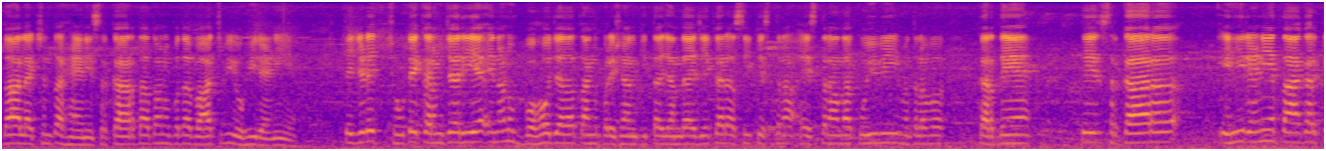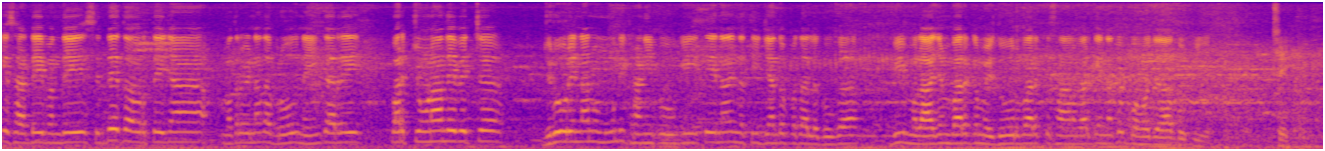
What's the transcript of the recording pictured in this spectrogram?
ਦਾ ਇਲੈਕਸ਼ਨ ਤਾਂ ਹੈ ਨਹੀਂ ਸਰਕਾਰ ਦਾ ਤੁਹਾਨੂੰ ਪਤਾ ਬਾਅਦ ਚ ਵੀ ਉਹੀ ਰਹਿਣੀ ਹੈ। ਤੇ ਜਿਹੜੇ ਛੋਟੇ ਕਰਮਚਾਰੀ ਹੈ, ਇਹਨਾਂ ਨੂੰ ਬਹੁਤ ਜ਼ਿਆਦਾ ਤੰਗ ਪਰੇਸ਼ਾਨ ਕੀਤਾ ਜਾਂਦਾ ਹੈ। ਜੇਕਰ ਅਸੀਂ ਕਿਸ ਤਰ੍ਹਾਂ, ਇਸ ਤਰ੍ਹਾਂ ਦਾ ਕੋਈ ਵੀ ਮਤਲਬ ਕਰਦੇ ਹਾਂ, ਤੇ ਸਰਕਾਰ ਇਹੀ ਰਹਿਣੀ ਹੈ ਤਾਂ ਕਰਕੇ ਸਾਡੇ ਬੰਦੇ ਸਿੱਧੇ ਤੌਰ ਤੇ ਜਾਂ ਮਤਲਬ ਇਹਨਾਂ ਦਾ ਵਿਰੋਧ ਨਹੀਂ ਕਰ ਰਹੇ, ਪਰ ਚੋਣਾਂ ਦੇ ਵਿੱਚ ਜ਼ਰੂਰ ਇਹਨਾਂ ਨੂੰ ਮੂੰਹ ਦੀ ਖਾਣੀ ਪਊਗੀ ਤੇ ਇਹਨਾਂ ਦੇ ਨਤੀਜਿਆਂ ਤੋਂ ਪਤਾ ਲੱਗੂਗਾ ਵੀ ਮੁਲਾਜ਼ਮ ਵਰਗ, ਮਜ਼ਦੂਰ ਵਰਗ, ਕਿਸਾਨ ਵਰਗ ਇਹਨਾਂ ਤੋਂ ਬਹੁਤ ਜ਼ਿਆਦਾ ਦੁਖੀ ਹੈ। ਠੀਕ ਹੈ।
